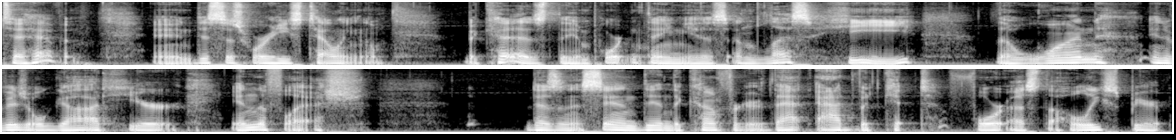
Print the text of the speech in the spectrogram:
to heaven. And this is where he's telling them. Because the important thing is, unless he, the one individual God here in the flesh, doesn't ascend, then the Comforter, that advocate for us, the Holy Spirit,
